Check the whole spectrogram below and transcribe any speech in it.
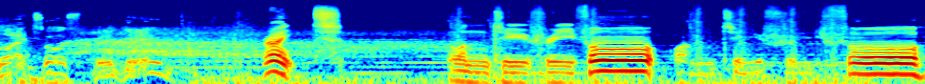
Let us begin. Right. One, two, three, four. One, two, three, four.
